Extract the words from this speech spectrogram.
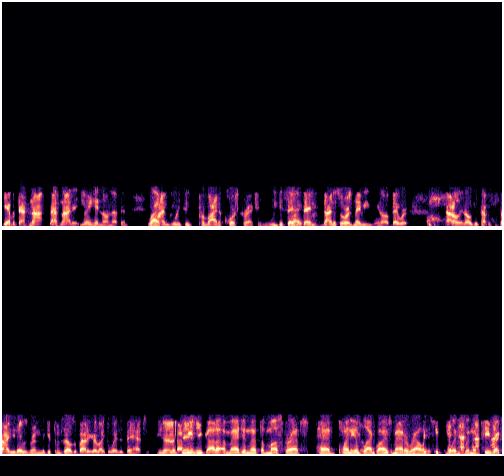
yeah, but that's not, that's not it. You ain't hitting on nothing. Right. I'm going to provide a course correction. We could say Right. the same dinosaurs, maybe, you know, if they were, I don't know what type of society they was running to get themselves up out of here like the way that they had to. You know what I'm I saying? mean, you gotta imagine that the muskrats had plenty of Black Lives Matter rallies when when them T Rex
